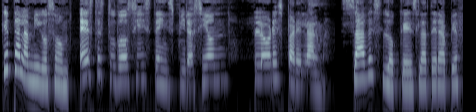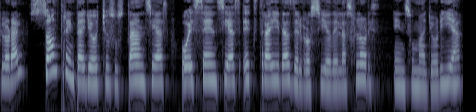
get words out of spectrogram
¿Qué tal amigos Om? Esta es tu dosis de inspiración, flores para el alma. ¿Sabes lo que es la terapia floral? Son 38 sustancias o esencias extraídas del rocío de las flores, en su mayoría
